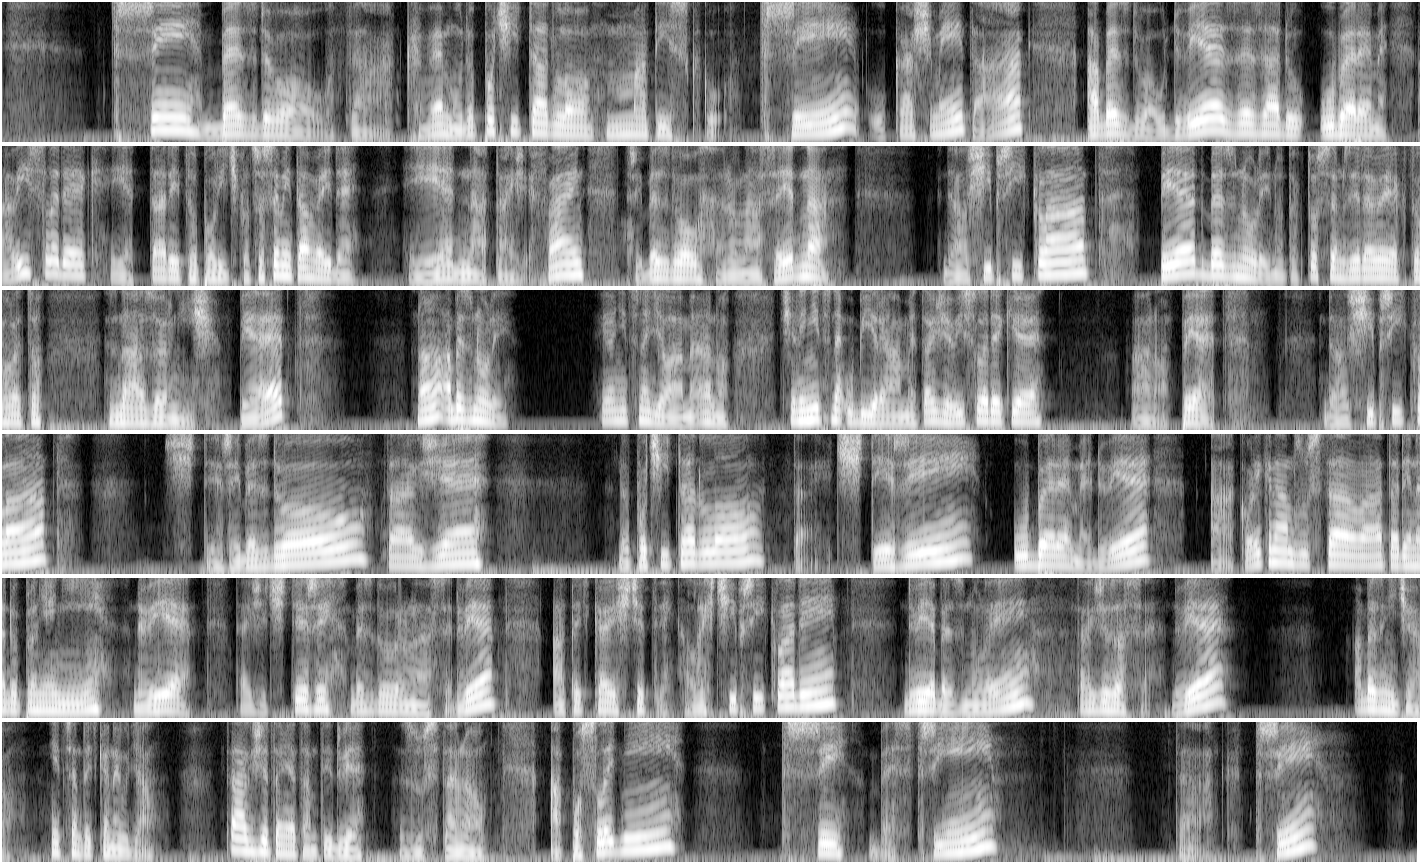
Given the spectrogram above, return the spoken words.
Tři bez dvou. Tak, vemu do počítadlo matisku. Tři, ukaž mi, tak. A bez dvou dvě ze zadu ubereme. A výsledek je tady to políčko. Co se mi tam vejde? Jedna, takže fajn. Tři bez dvou rovná se jedna. Další příklad. Pět bez nuly. No tak to jsem zvědavý, jak tohle to znázorníš. 5. No a bez nuly. Já nic neděláme, ano. Čili nic neubíráme, takže výsledek je, ano, 5. Další příklad. 4 bez dvou, takže do počítadlo, tak 4, ubereme 2 a kolik nám zůstává tady na doplnění? 2. Takže 4 bez 2 rovná se 2. A teďka ještě ty lehčí příklady. 2 bez nuly, takže zase 2 a bez ničeho. Nic jsem teďka neudělal. Takže to mě tam ty dvě zůstanou. A poslední 3 bez 3. Tak, 3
